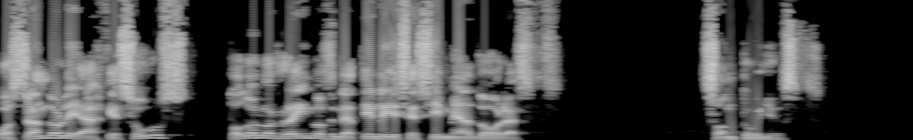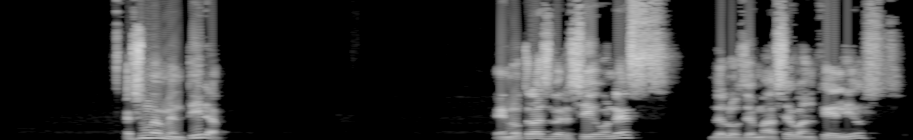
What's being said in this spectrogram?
mostrándole a Jesús todos los reinos de la tierra y dice, si me adoras, son tuyos. Es una mentira. En otras versiones de los demás evangelios,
